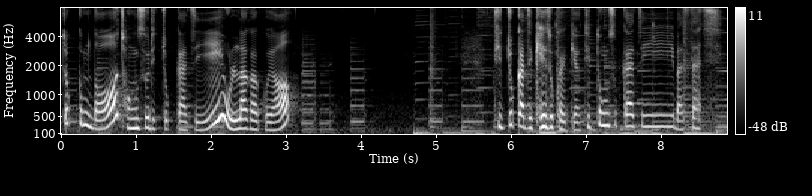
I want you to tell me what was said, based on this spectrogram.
조금 더 정수리 쪽까지 올라가고요. 뒤쪽까지 계속 갈게요. 뒤통수까지 마사지.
